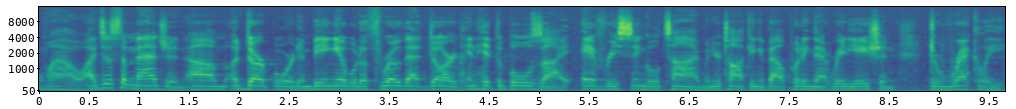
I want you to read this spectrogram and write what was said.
Wow, I just imagine um, a dartboard and being able to throw that dart and hit the bullseye every single time when you're talking about putting that radiation directly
